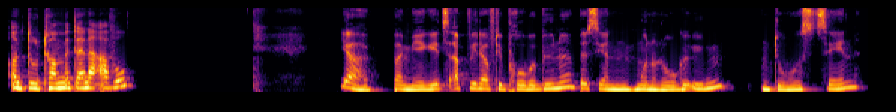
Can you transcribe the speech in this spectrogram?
Und du, Tom, mit deiner AWO? Ja, bei mir geht's ab wieder auf die Probebühne, bisschen Monologe üben und Duo-Szenen.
